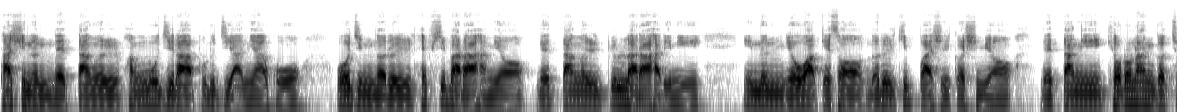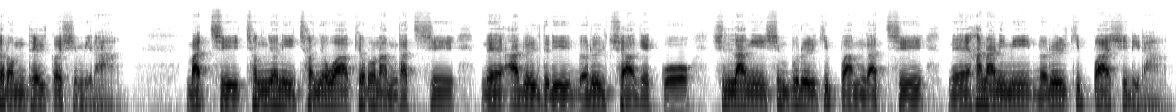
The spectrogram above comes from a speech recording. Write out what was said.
다시는 내 땅을 황무지라 부르지 아니하고 오직 너를 헵시바라 하며 내 땅을 뷸라라 하리니 이는 여호와께서 너를 기뻐하실 것이며 내 땅이 결혼한 것처럼 될 것임이라. 마치 청년이 처녀와 결혼함 같이 내 아들들이 너를 취하겠고 신랑이 신부를 기뻐함 같이 내 하나님이 너를 기뻐하시리라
